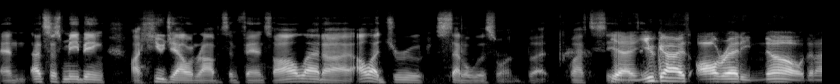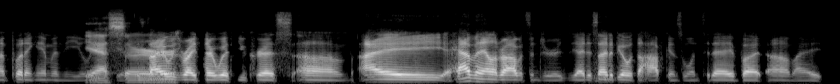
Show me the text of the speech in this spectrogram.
And that's just me being a huge Allen Robinson fan. So I'll let uh, I'll let Drew settle this one, but we'll have to see. Yeah, you guys already know that I'm putting him in the elite. Yes, sir. I was right there with you, Chris. Um, I have an Allen Robinson jersey. I decided to go with the Hopkins one today, but um, I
